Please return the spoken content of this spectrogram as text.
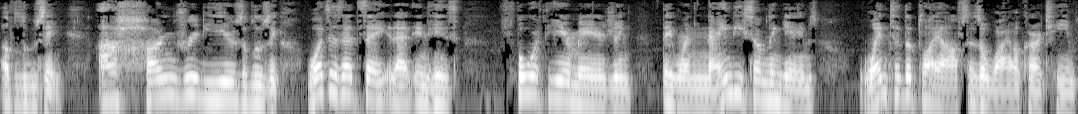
of losing. A hundred years of losing. What does that say? That in his fourth year managing, they won 90 something games, went to the playoffs as a wild card team,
